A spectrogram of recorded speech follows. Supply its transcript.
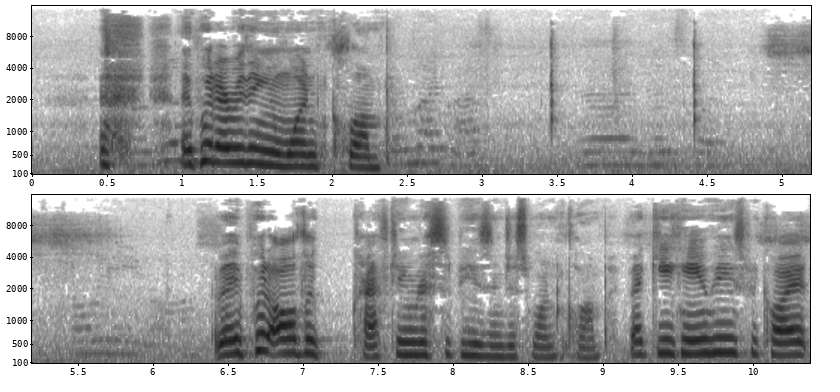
I put everything in one clump. They put all the crafting recipes in just one clump. Becky, can you please be quiet?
